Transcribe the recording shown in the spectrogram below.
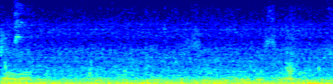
Sağ ol. so i whatsoever.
